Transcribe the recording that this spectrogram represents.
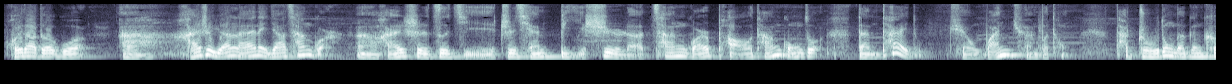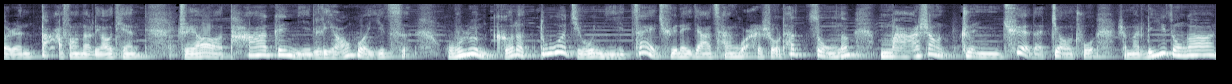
回到德国啊，还是原来那家餐馆，啊，还是自己之前鄙视的餐馆跑堂工作，但态度却完全不同。他主动的跟客人大方的聊天，只要他跟你聊过一次，无论隔了多久，你再去那家餐馆的时候，他总能马上准确的叫出什么李总啊、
